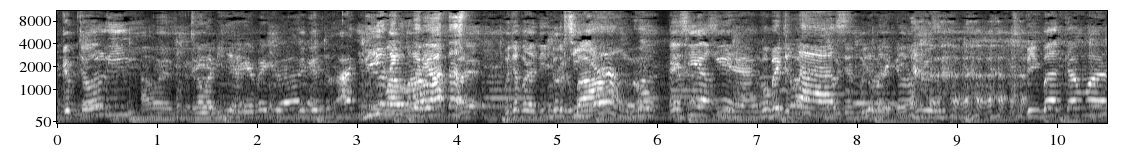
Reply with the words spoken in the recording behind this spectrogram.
gegep coli sama dia Gegepnya gimana? Gegep aja dia nengok dari atas Bocah pada tidur ke siang gua Eh siang iya. gua balik kelas Bocah balik kelas. Banget kamar.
